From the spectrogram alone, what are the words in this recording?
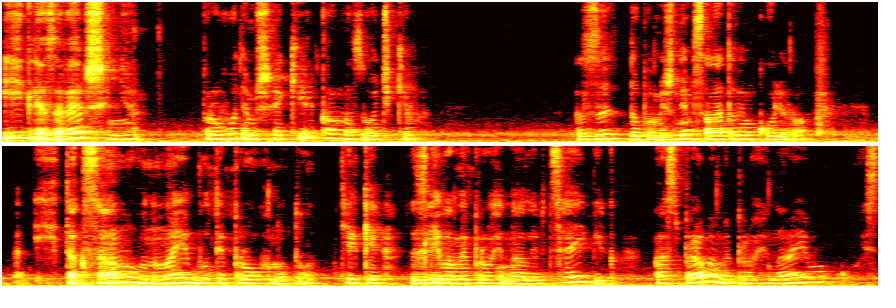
І для завершення проводимо ще кілька мазочків з допоміжним салатовим кольором. І так само воно має бути прогнуто. Тільки зліва ми прогинали в цей бік, а справа ми прогинаємо ось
